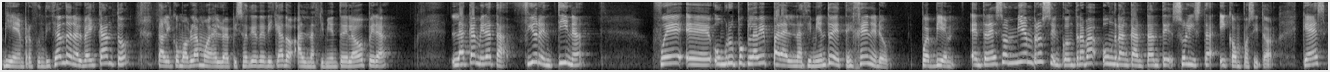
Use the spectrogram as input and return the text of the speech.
Bien, profundizando en el bel canto, tal y como hablamos en los episodios dedicados al nacimiento de la ópera, la camerata fiorentina fue eh, un grupo clave para el nacimiento de este género pues bien, entre esos miembros se encontraba un gran cantante, solista y compositor, que es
